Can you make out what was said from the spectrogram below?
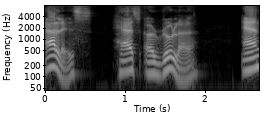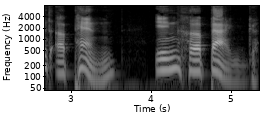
Alice has a ruler and a pen in her bag.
